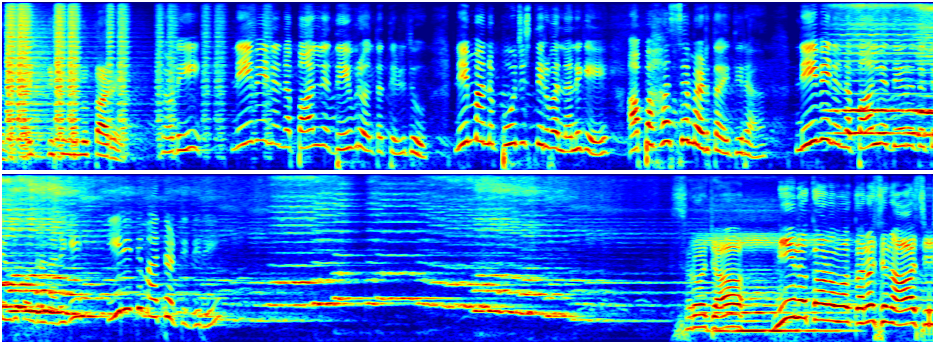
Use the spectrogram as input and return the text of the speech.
ತಗ್ಗಿಸಿ ನಿಲ್ಲುತ್ತಾರೆ. ನೋಡಿ ನೀವೇ ನನ್ನ ಪಾಲ್ಯ ದೇವರು ಅಂತ ತಿಳಿದು ನಿಮ್ಮನ್ನು ಪೂಜಿಸ್ತಿರುವ ನನಗೆ ಅಪಹಾಸ್ಯ ಮಾಡ್ತಾ ಇದ್ದೀರಾ? ನೀವೇ ನನ್ನ ಪಾಲ್ಯ ದೇವರು ಅಂತ ತಿಳಿದುಕೊಂಡ್ರೆ ನನಗೆ ಈ ರೀತಿ ಮಾತಾಡ್ತಿದ್ದೀರಿ? ಸರೋಜ ನೀನು ಕಾಣುವ ಕನಸಿನ ಆಸೆ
